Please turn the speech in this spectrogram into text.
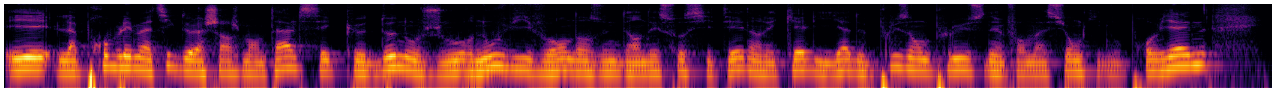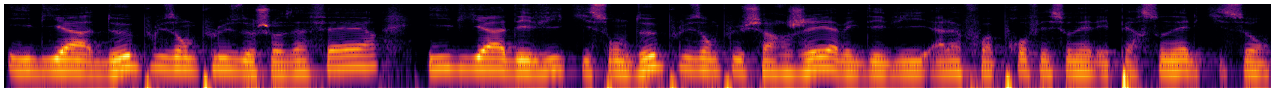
Et la problématique de la charge mentale, c'est que de nos jours, nous vivons dans, une, des sociétés dans lesquelles il y a de plus en plus d'informations qui nous proviennent, il y a de plus en plus de choses à faire, il y a des vies qui sont de plus en plus chargées, avec des vies à la fois professionnelles et personnelles qui sont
